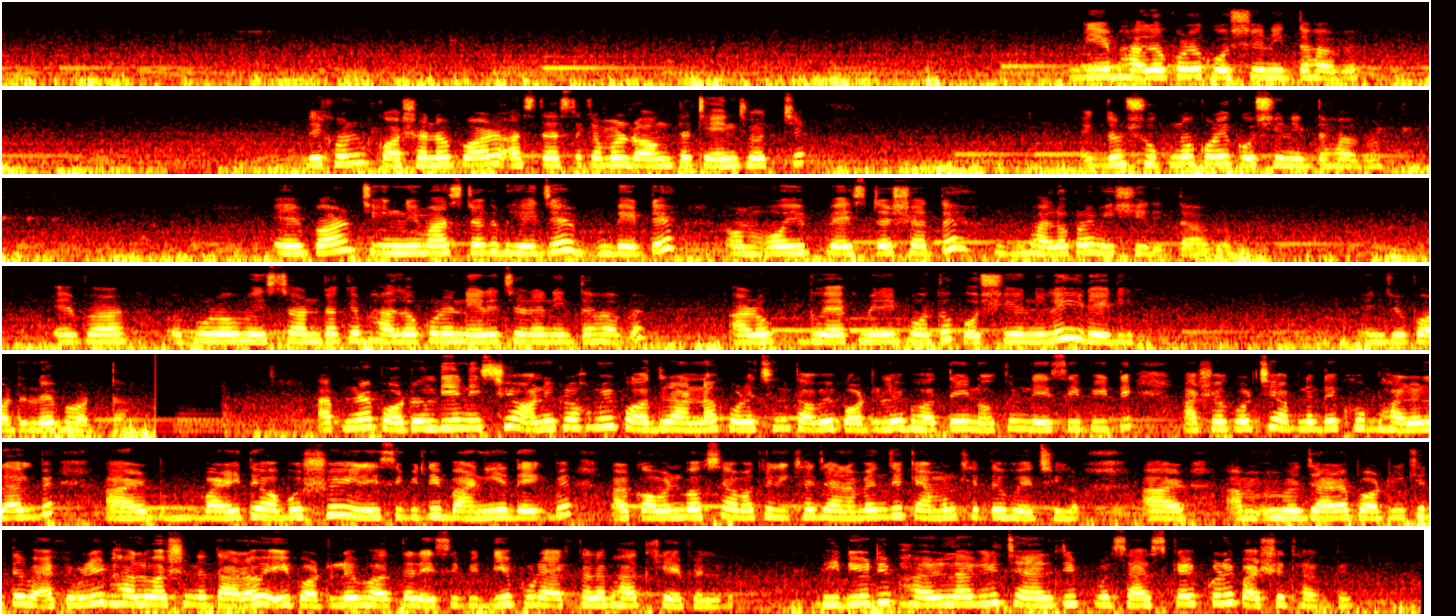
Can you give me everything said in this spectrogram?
দিয়ে ভালো করে কষিয়ে নিতে হবে। দেখুন, কষানোর পর আস্তে আস্তে কেমন রঙটা চেঞ্জ হচ্ছে। একদম শুকনো করে কষিয়ে নিতে হবে। এরপর চিংড়ি মাছটাকে ভেজে, বেটে ওই পেস্টের সাথে ভালো করে মিশিয়ে দিতে হবে। এরপর পুরো মিশ্রণটাকে ভালো করে নেড়ে চেড়ে নিতে হবে। আরও দু এক মিনিট মতো কষিয়ে নিলেই রেডি এই যে পটলের ভর্তা। আপনারা পটল দিয়ে নিশ্চয়ই অনেক রকমের পদ রান্না করেছেন, তবে পটলের ভর্তা এই নতুন রেসিপিটি আশা করছি আপনাদের খুব ভালো লাগবে। আর বাড়িতে অবশ্যই এই রেসিপিটি বানিয়ে দেখবেন আর কমেন্ট বক্সে আমাকে লিখে জানাবেন যে কেমন খেতে হয়েছিল। আর যারা পটল খেতে একেবারেই ভালোবাসে না, তারাও এই পটলের ভর্তা রেসিপি দিয়ে পুরো এক থালা ভাত খেয়ে ফেলবে। ভিডিওটি ভালো লাগলে চ্যানেলটি সাবস্ক্রাইব করে পাশে থাকবেন।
